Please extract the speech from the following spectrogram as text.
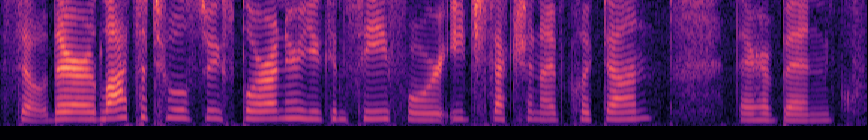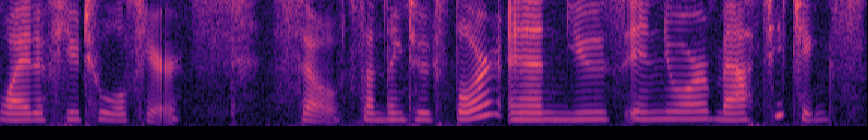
So there are lots of tools to explore on here. You can see for each section I've clicked on, there have been quite a few tools here. So something to explore and use in your math teachings.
